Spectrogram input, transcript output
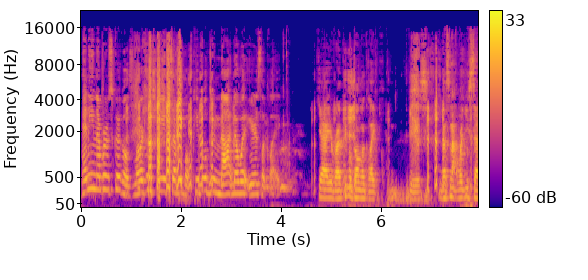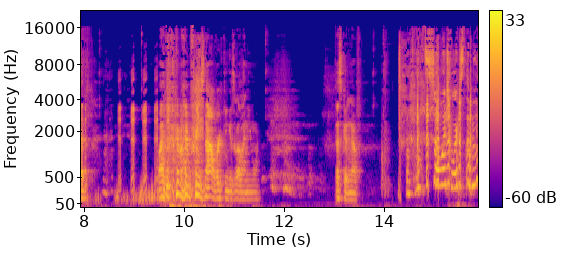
Any number of squiggles, lowercase g acceptable. People do not know what ears look like. Yeah, you're right. People don't look like ears. That's not what you said. My my brain's not working as well anymore. That's good enough. So much worse than me.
